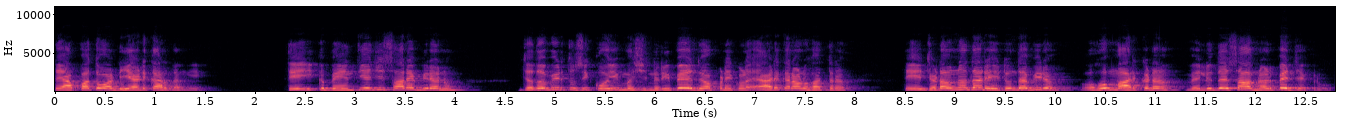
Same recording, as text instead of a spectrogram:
ਤੇ ਆਪਾਂ ਤੁਹਾਡੀ ਐਡ ਕਰ ਦਾਂਗੇ। ਤੇ ਇੱਕ ਬੇਨਤੀ ਹੈ ਜੀ ਸਾਰੇ ਵੀਰਾਂ ਨੂੰ, ਜਦੋਂ ਵੀਰ ਤੁਸੀਂ ਕੋਈ ਮਸ਼ੀਨਰੀ ਭੇਜਦੇ ਹੋ ਆਪਣੇ ਕੋਲ ਐਡ ਕਰਾਉਣ ਖਾਤਰ, ਤੇ ਜਿਹੜਾ ਉਹਨਾਂ ਦਾ ਰੇਟ ਹੁੰਦਾ ਵੀਰ, ਉਹ ਮਾਰਕੀਟ ਵੈਲਿਊ ਦੇ ਹਿਸਾਬ ਨਾਲ ਭੇਜਿਆ ਕਰੋ।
